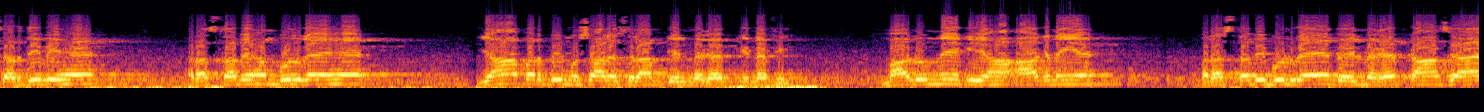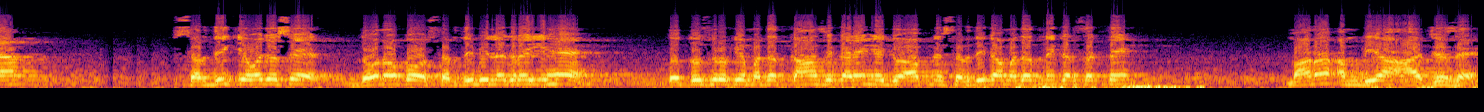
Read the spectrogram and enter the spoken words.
سردی بھی ہے، رستہ بھی ہم بھول گئے ہیں۔ یہاں پر بھی علیہ السلام کی علم غیب کی نفی۔ معلوم نہیں کہ یہاں آگ نہیں ہے۔ رستہ بھی بھول گئے ہیں تو علم غیب کہاں سے آیا؟ سردی کی وجہ سے دونوں کو سردی بھی لگ رہی ہے۔ تو دوسروں کی مدد کہاں سے کریں گے جو اپنے سردی کا مدد نہیں کر سکتے؟ مانا انبیاء عاجز ہے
